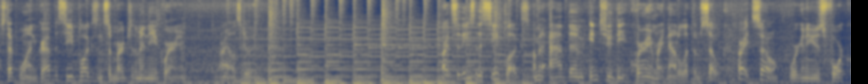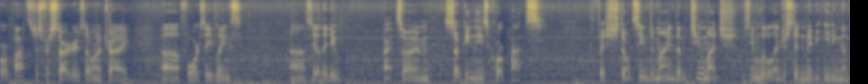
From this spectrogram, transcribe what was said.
Step one, grab the seed plugs and submerge them in the aquarium. All right, let's do it. All right, so these are the seed plugs. I'm gonna add them into the aquarium right now to let them soak. All right, so we're gonna use four core pots just for starters. I wanna try uh, four seedlings, uh, see how they do. All right, so I'm soaking these core pots. Fish don't seem to mind them too much. Seem a little interested in maybe eating them.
